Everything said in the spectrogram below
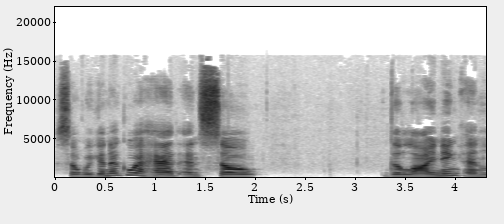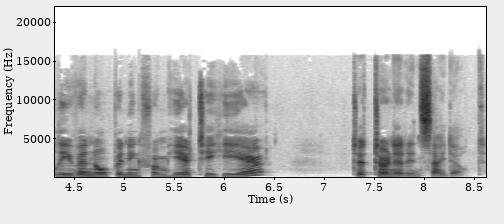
so we're gonna go ahead and sew the lining and leave an opening from here to here to turn it inside out.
